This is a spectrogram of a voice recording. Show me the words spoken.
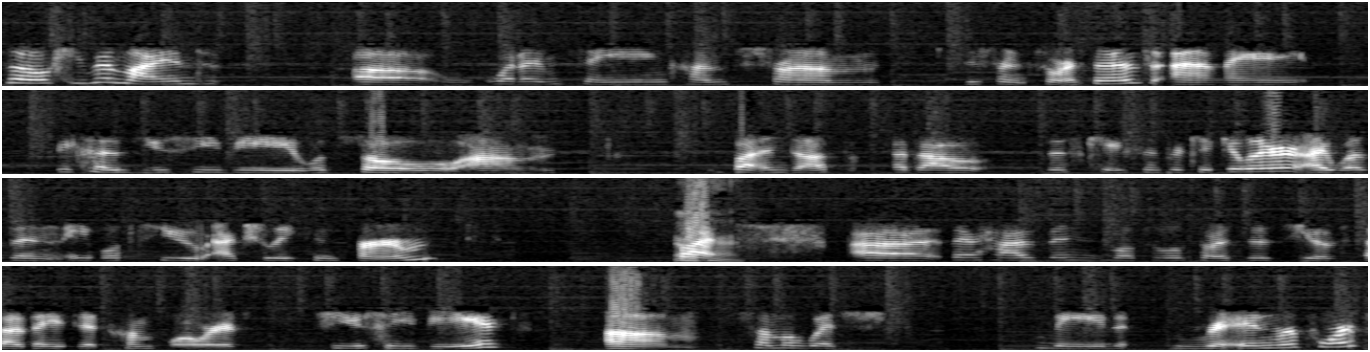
so keep in mind, uh, what I'm saying comes from different sources, and they, because UCB was so um, buttoned up about this case in particular, I wasn't able to actually confirm. But Okay. uh, there have been multiple sources who have said they did come forward to UCB, um, some of which made written reports,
